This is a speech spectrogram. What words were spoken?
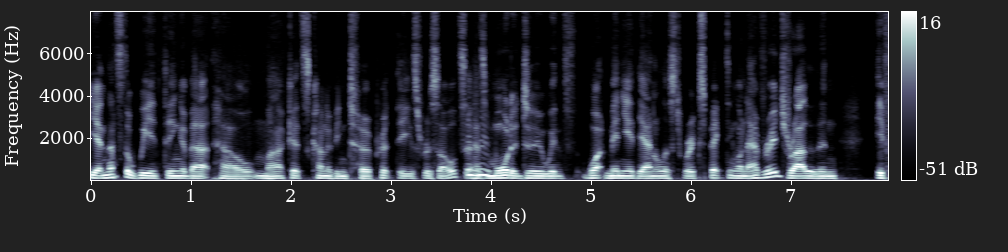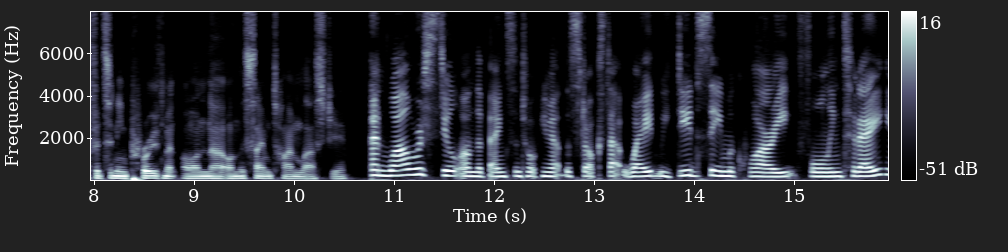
Yeah, and that's the weird thing about how markets kind of interpret these results. It has Mhm. more to do with what many of the analysts were expecting on average rather than if it's an improvement on uh, on the same time last year. And while we're still on the banks and talking about the stocks that weighed, we did see Macquarie falling today.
